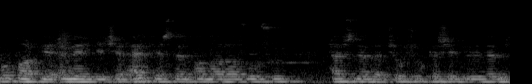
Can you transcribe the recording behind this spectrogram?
bu partiye emeği geçen herkesten Allah razı olsun. Hepsine de çok çok teşekkür ederiz.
